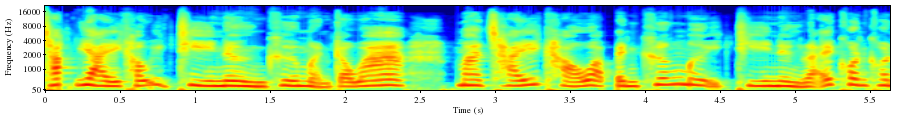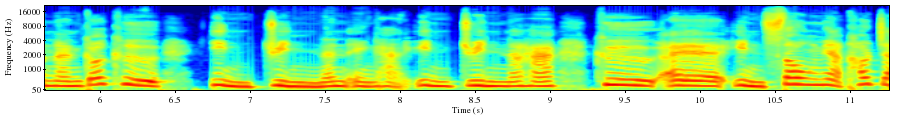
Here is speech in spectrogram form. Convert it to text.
ชักใยเขาอีกทีหนึ่งคือเหมือนกับว่ามาใช้เขาอะเป็นเครื่องมืออีกทีหนึ่งแล้วไอ้คนคนนั้นก็คือ อินจินนั่นเองค่ะ อินจินนะคะ คือเอออินซ่งเนี่ยเข้าใจ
